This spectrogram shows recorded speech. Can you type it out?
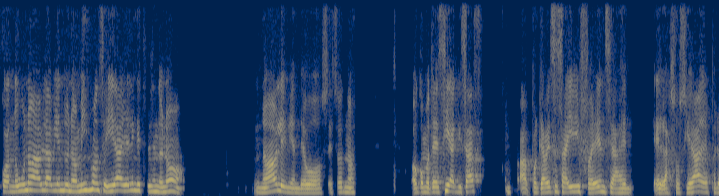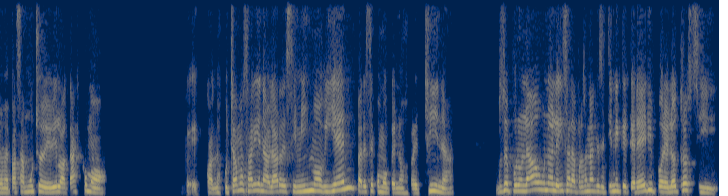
cuando uno habla bien de uno mismo, enseguida hay alguien que está diciendo, no, no hables bien de vos, eso no. O como te decía, quizás, ah, porque a veces hay diferencias en, las sociedades, pero me pasa mucho vivirlo acá, es como, cuando escuchamos a alguien hablar de sí mismo bien, parece como que nos rechina. Entonces, por un lado, uno le dice a la persona que se tiene que querer y por el otro, si,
